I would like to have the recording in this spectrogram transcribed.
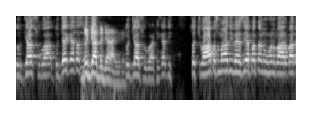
ਦੂਜਾ ਸੂਆ ਦੂਜਾ ਕਹਤਾ ਸੀ? ਦੂਜਾ ਦੂਜਾ ਰਾਜ ਵੀਰੇ। ਦੂਜਾ ਸੂਆ ਠੀਕ ਆ ਜੀ? ਸੋ ਚਵਾਪ ਸਮਾਹ ਦੀ ਵੈਸੇ ਆਪਾਂ ਤੁਹਾਨੂੰ ਹੁਣ ਵਾਰ-ਵਾਰ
